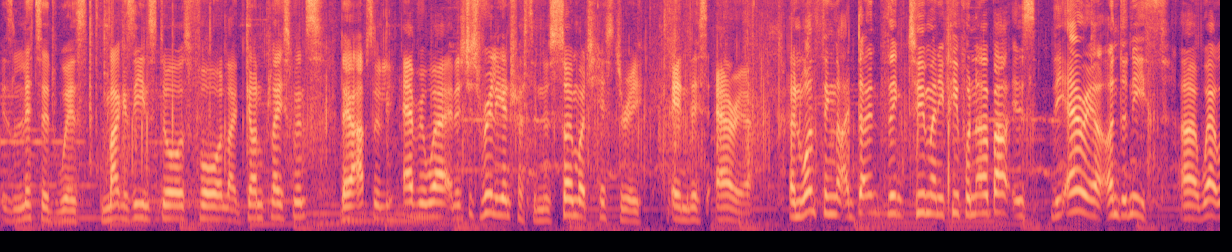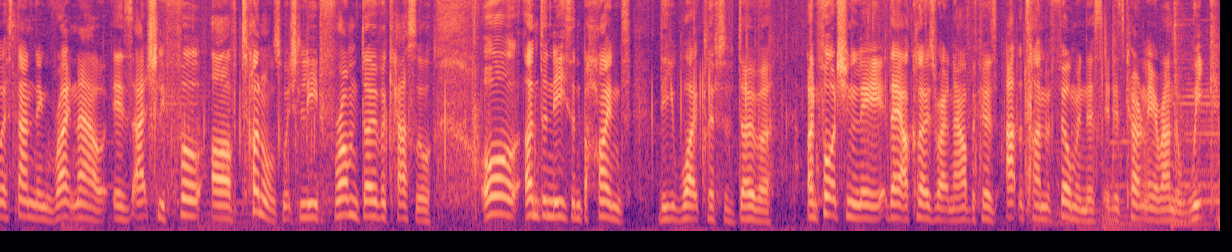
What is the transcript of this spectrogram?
is littered with magazine stores for like gun placements. They are absolutely everywhere and it's just really interesting. There's so much history in this area. And one thing that I don't think too many people know about is the area underneath uh, where we're standing right now is actually full of tunnels which lead from Dover Castle all underneath and behind the White Cliffs of Dover. Unfortunately, they are closed right now because at the time of filming this, it is currently around a week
